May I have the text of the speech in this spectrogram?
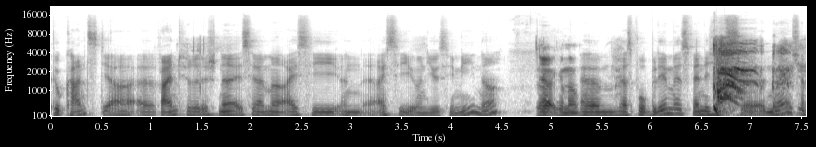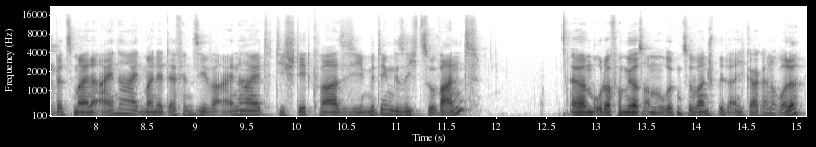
Du kannst ja äh, rein theoretisch, ne, ist ja immer IC und, IC und UCME, ne? Ja, genau. Ähm, das Problem ist, wenn ich jetzt, äh, ne, ich habe jetzt meine Einheit, meine defensive Einheit, die steht quasi mit dem Gesicht zur Wand ähm, oder von mir aus am Rücken zur Wand, spielt eigentlich gar keine Rolle.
